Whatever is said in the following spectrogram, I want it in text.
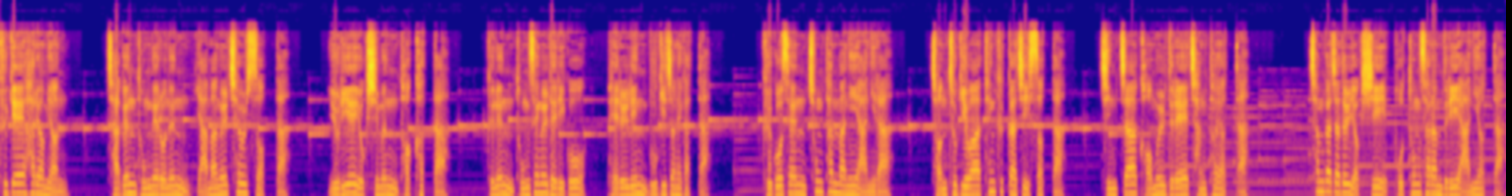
크게 하려면 작은 동네로는 야망을 채울 수 없다. 유리의 욕심은 더 컸다. 그는 동생을 데리고 베를린 무기전에 갔다. 그곳엔 총탄만이 아니라 전투기와 탱크까지 있었다. 진짜 거물들의 장터였다. 참가자들 역시 보통 사람들이 아니었다.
